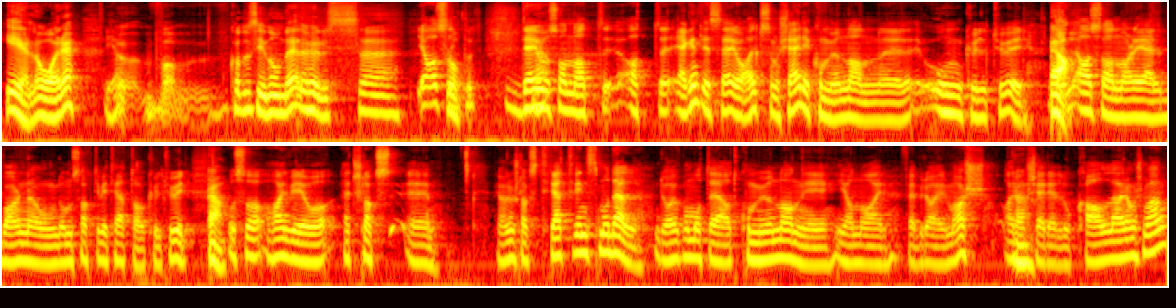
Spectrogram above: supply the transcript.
hele året. Ja. Hva, kan du si noe om det? Det høres eh, Ja, altså, flott ut. Det er jo sånn at, at egentlig så er jo alt som skjer i kommunene, uh, ung kultur. Ja. Altså når det gjelder barne- og ungdomsaktiviteter og kultur. Ja. Og så har vi jo et slags eh, vi har en slags tretrinnsmodell. Du har jo på en måte at kommunene i januar, februar, mars arrangerer lokale arrangement.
